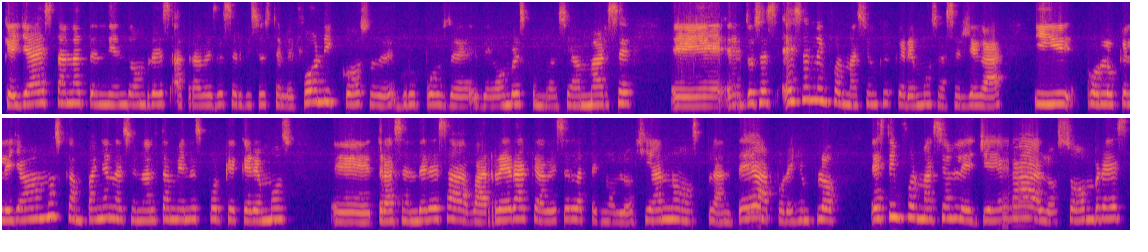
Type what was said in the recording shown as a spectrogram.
que ya están atendiendo hombres a través de servicios telefónicos o de grupos de, hombres, como decía Marce. Eh, entonces, esa es la información que queremos hacer llegar y por lo que le llamamos campaña nacional también es porque queremos eh, trascender esa barrera que a veces la tecnología nos plantea. Por ejemplo, esta información le llega a los hombres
